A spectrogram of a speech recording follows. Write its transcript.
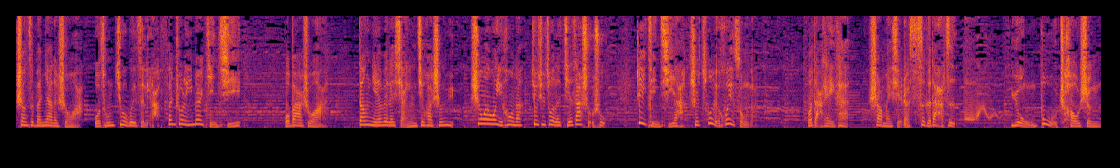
上次搬家的时候啊，我从旧柜子里啊翻出了一面锦旗。我爸说啊，当年为了响应计划生育，生完我以后呢，就去做了结扎手术。这锦旗啊是村委会送的。我打开一看，上面写着四个大字：永不超生。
